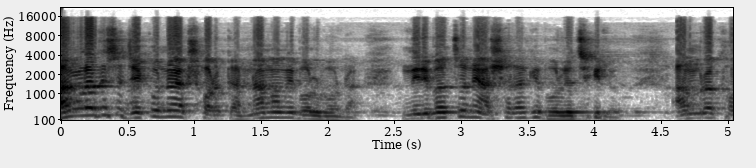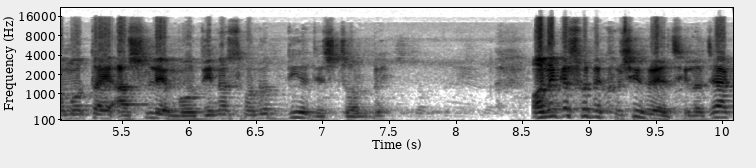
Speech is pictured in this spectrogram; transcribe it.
বাংলাদেশে যে কোনো এক সরকার, নাম আমি বলব না, নির্বাচনে আসার আগে বলেছিল, আমরা ক্ষমতায় আসলে মদিনা সনদ দিয়ে দেশ চলবে। অনেকে শুনে খুশি হয়েছিল, যাক,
